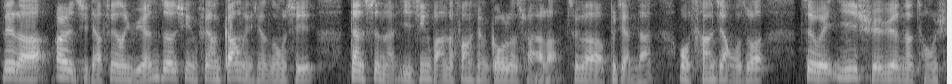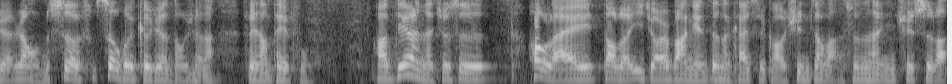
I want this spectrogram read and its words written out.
列了二十几条非常原则性、非常纲领性的东西，但是呢，已经把那方向勾勒出来了。这个不简单。我常讲，我说这位医学院的同学，让我们社社会科学院同学呢非常佩服。好，第二呢，就是后来到了一九二八年，真的开始搞训政了。孙中山已经去世了，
